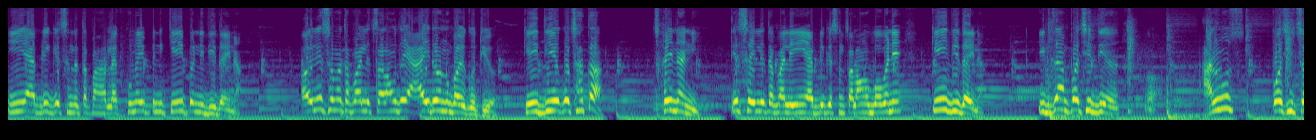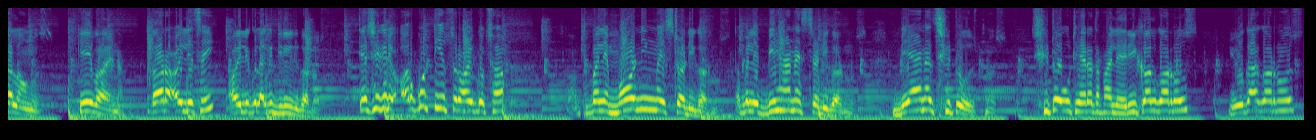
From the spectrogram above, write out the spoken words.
यी एप्लिकेसनले तपाईँहरूलाई कुनै पनि केही पनि दिँदैन। अहिलेसम्म तपाईँले चलाउँदै आइरहनु भएको थियो। केही दिएको छ त? छैन नि। त्यसैले तपाईँले यी एप्लिकेसन चलाउनु भयो भने केही दिँदैन। इक्जाम पछि हाल्नुहोस् पछि चलाउनुहोस्। केही भएन। तर अहिले चाहिँ अहिलेको लागि डिलिट गर्नुहोस् त्यसै गरी अर्को टिप्स रहेको छ तपाईँले मर्निङमा स्टडी गर्नुहोस् तपाईँले बिहान स्टडी गर्नुहोस् बिहान छिटो उठ्नुहोस् छिटो उठेर तपाईँले रिकल गर्नुहोस् योगा गर्नुहोस्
